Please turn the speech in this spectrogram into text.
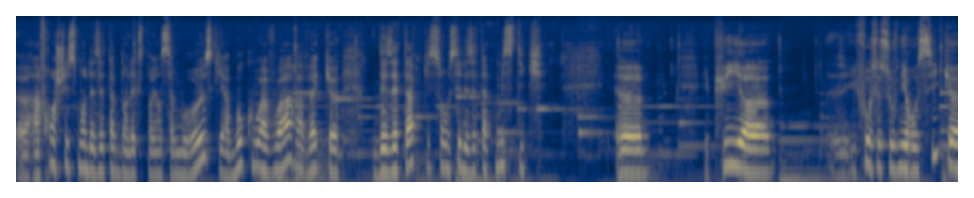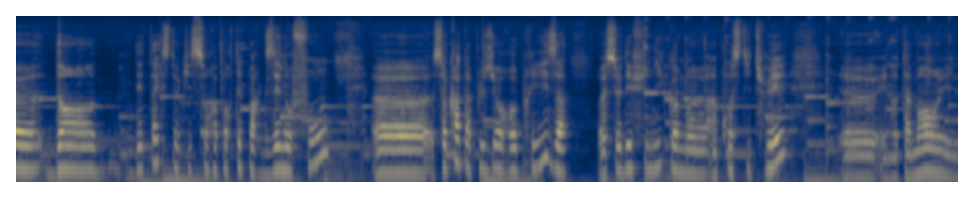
un franchissement des étapes dans l'expérience amoureuse qui a beaucoup à voir avec des étapes qui sont aussi des étapes mystiques. Euh, Et puis, il faut se souvenir aussi que dans des textes qui sont rapportés par Xénophon, Socrate à plusieurs reprises se définit comme un prostitué, et notamment il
